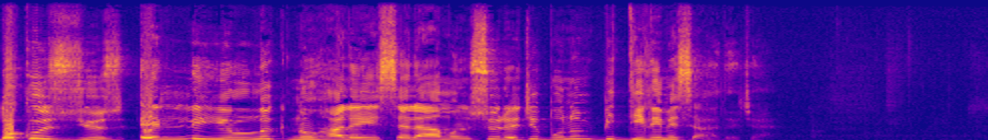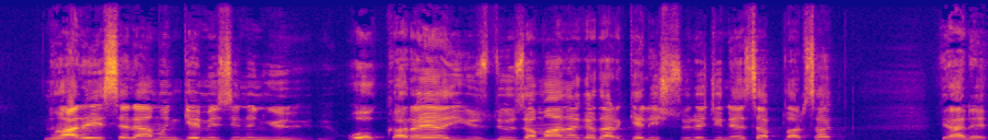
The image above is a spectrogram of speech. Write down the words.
950 yıllık Nuh Aleyhisselam'ın süreci bunun bir dilimi sadece. Nuh Aleyhisselam'ın gemisinin o karaya yüzdüğü zamana kadar geliş sürecini hesaplarsak, yani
